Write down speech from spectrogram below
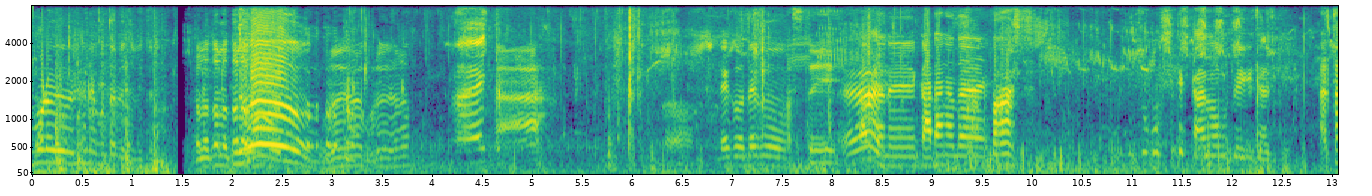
বড় ওইখানে ভিতরে রয়েছে ভিতরে? চলো চলো চলো ঘুরে ধরো ঘুরে ধরো। দেখো দেখো। আস্তে। এখানে কাটা না দেয়। বাস। বসিতে কান আর তা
